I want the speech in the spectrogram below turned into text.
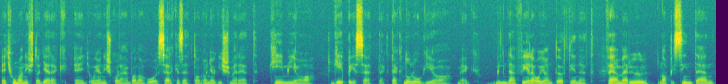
egy humanista gyerek egy olyan iskolában, ahol szerkezettan, anyagismeret, kémia, gépészetnek, technológia, meg mindenféle olyan történet felmerül napi szinten,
